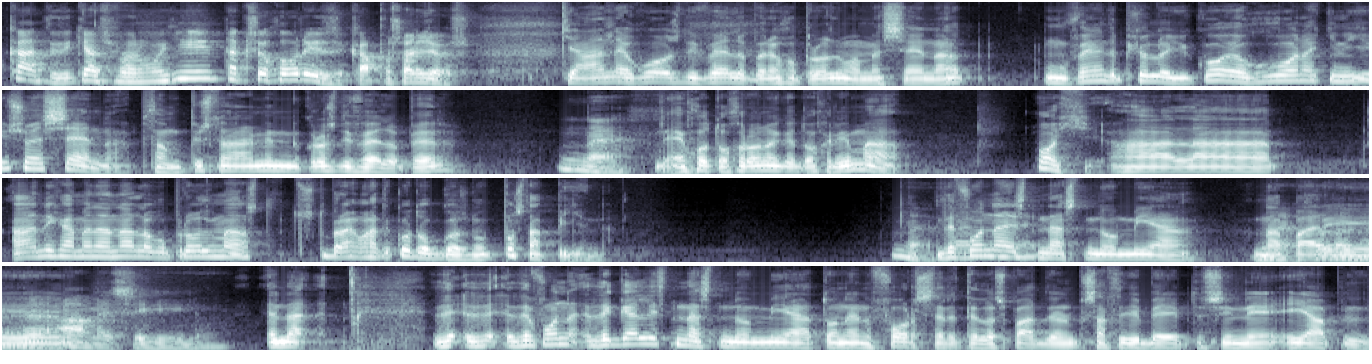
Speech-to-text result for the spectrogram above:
κάτι δικιά σου εφαρμογή να ξεχωρίζει κάπως αλλιώς. Και αν εγώ ως developer έχω πρόβλημα με σένα, μου φαίνεται πιο λογικό εγώ να κυνηγήσω εσένα. Θα μου πεις τώρα αν είμαι μικρός developer. Ναι. Έχω το χρόνο και το χρήμα; Όχι. Αλλά αν είχαμε ένα ανάλογο πρόβλημα στον πραγματικό τον κόσμο, πώς θα πήγαινε; Ναι, δεν φωνάζει ναι. την αστυνομία να ναι, πάρει. Άμεση. Ένα... Δεν δε, δε, δε καλεί στην αστυνομία τον enforcer τέλος πάντων, που σε αυτή την περίπτωση είναι η Apple,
